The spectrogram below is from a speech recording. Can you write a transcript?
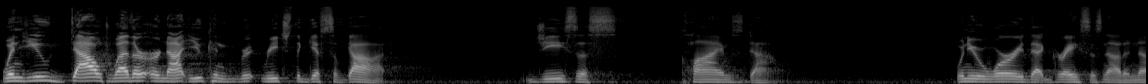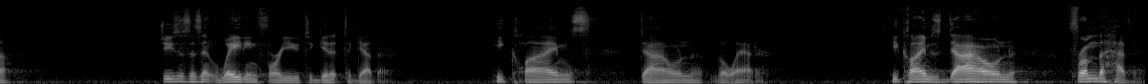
When you doubt whether or not you can re- reach the gifts of God, Jesus climbs down. When you're worried that grace is not enough, Jesus isn't waiting for you to get it together. He climbs down the ladder. He climbs down from the heavens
